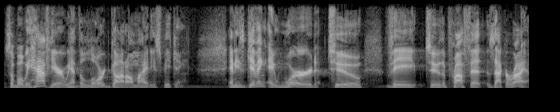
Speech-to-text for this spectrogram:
so what we have here, we have the Lord God Almighty speaking. And he's giving a word to the, to the prophet Zechariah.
